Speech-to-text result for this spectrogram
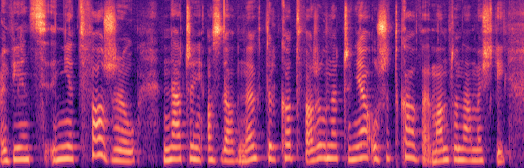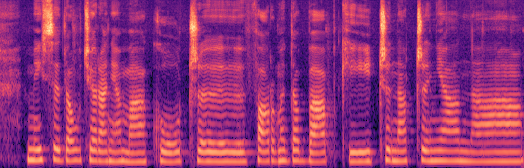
Więc nie tworzył naczyń ozdobnych, tylko tworzył naczynia użytkowe. Mam tu na myśli miejsce do ucierania maku, czy formy do babki, czy naczynia na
